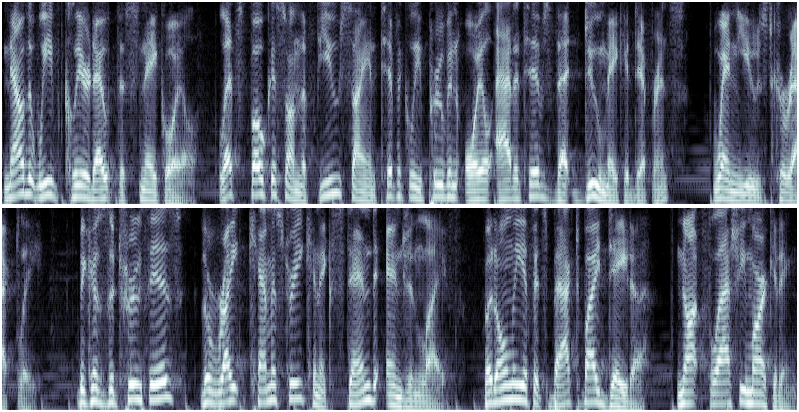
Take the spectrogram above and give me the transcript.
Now that we've cleared out the snake oil, let's focus on the few scientifically proven oil additives that do make a difference when used correctly. Because the truth is, the right chemistry can extend engine life, but only if it's backed by data, not flashy marketing.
